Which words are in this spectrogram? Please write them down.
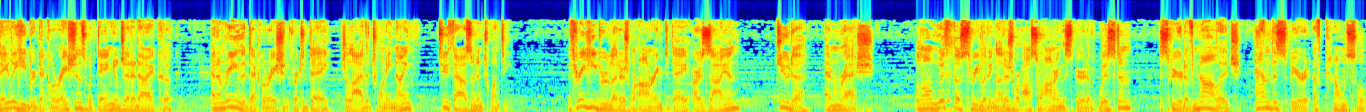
Daily Hebrew Declarations with Daniel Jedediah Cook, and I'm reading the declaration for today, July the 29th, 2020. The three Hebrew letters we're honoring today are Zayin, Judah, and Resh. Along with those three living letters, we're also honoring the spirit of wisdom, the spirit of knowledge, and the spirit of counsel.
